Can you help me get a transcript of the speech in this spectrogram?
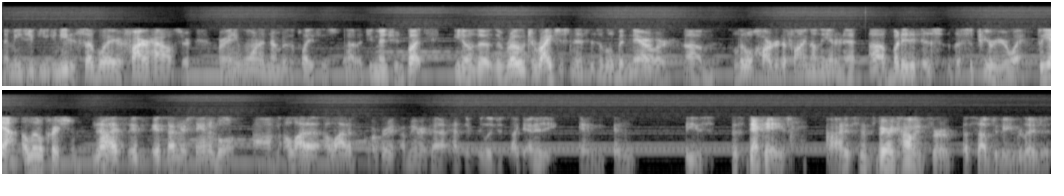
that means you you can eat at Subway or Firehouse or or any one of a number of the places uh, that you mentioned, but you know the the road to righteousness is a little bit narrower, um, a little harder to find on the internet, uh, but it is the superior way. So yeah, a little Christian. No, it's it's it's understandable. Um, a lot of a lot of corporate America has a religious identity in in these this decade. Uh, it's it's very common for a sub to be religious.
